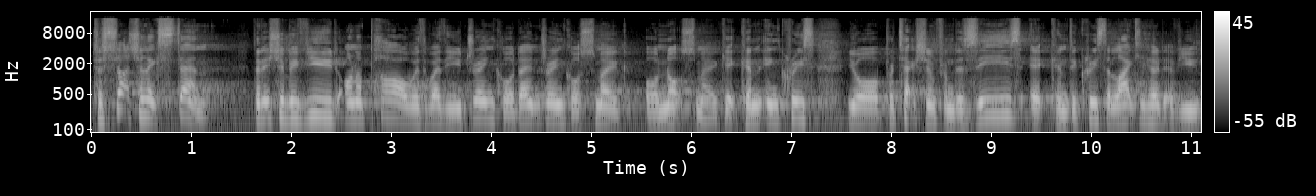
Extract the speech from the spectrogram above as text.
to such an extent that it should be viewed on a par with whether you drink or don't drink or smoke or not smoke. It can increase your protection from disease, it can decrease the likelihood of you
